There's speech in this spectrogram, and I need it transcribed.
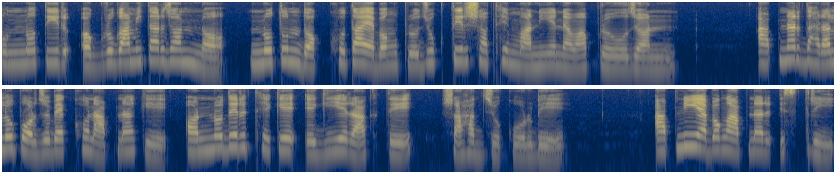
উন্নতির অগ্রগামিতার জন্য নতুন দক্ষতা এবং প্রযুক্তির সাথে মানিয়ে নেওয়া প্রয়োজন। আপনার ধারালো পর্যবেক্ষণ আপনাকে অন্যদের থেকে এগিয়ে রাখতে সাহায্য করবে। আপনি এবং আপনার স্ত্রী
